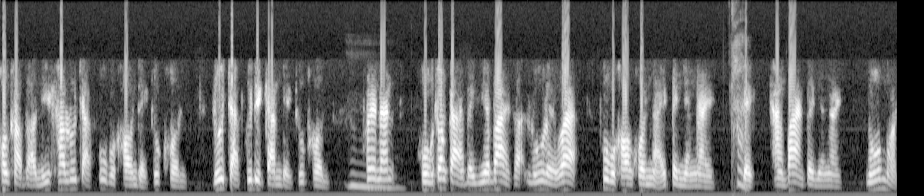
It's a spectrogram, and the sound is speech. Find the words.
คนขับเหล่านี้เขารู้จักผู้ปกครองเด็กทุกคน รู้จักพฤติกรรมเด็กทุกคนอืมเพราะฉะนั้นครูต้องการไปเยี่ยมบ้านจะรู้เลยว่า ผู้ปกครองคนไหนเป็นยังไงค่ะเด็กทางบ้านเป็นยังไง รู้หมด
